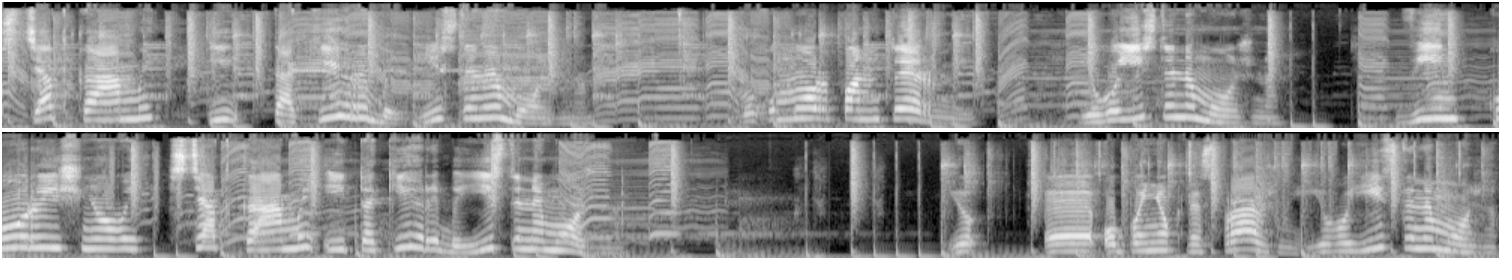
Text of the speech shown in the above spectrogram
з цятками і такі гриби їсти не можна. Мухомор пантерний. Його їсти не можна. Він коричневий, з цятками і такі гриби їсти не можна. Йо, е, опеньок не справжній, його їсти не можна.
